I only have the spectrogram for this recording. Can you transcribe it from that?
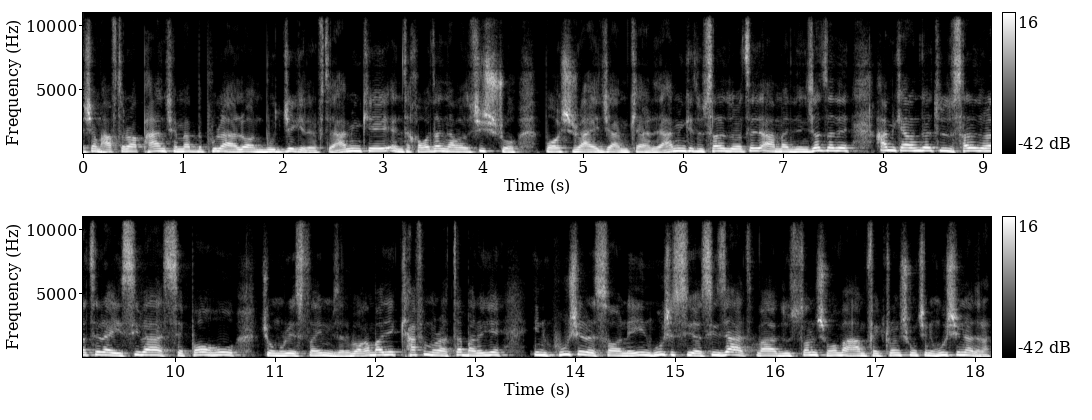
شام 75 همت به پول الان بودجه گرفته. همین که انتخابات 96 رو باش رأی جمع کرده. همین که تو سال دولت احمدی نژاد زده. همین که الان داره تو سال دولت رئیسی و سپاه و جمهوری اسلامی می‌زنه. واقعا باید یک کف مرتب برای این هوش رسانه این هوش سیاسی زد و دوستان شما و همفکران شما چنین هوشی ندارن.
